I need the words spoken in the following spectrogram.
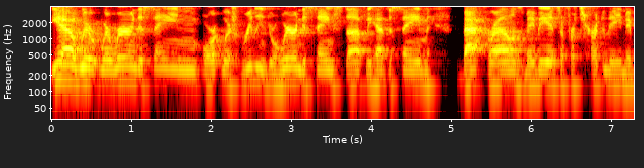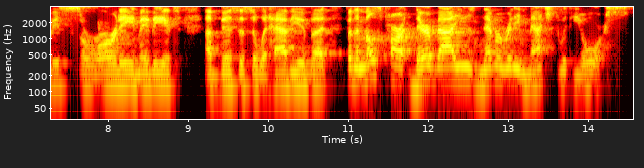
Yeah, we're we're wearing the same, or we're really we're wearing the same stuff. We have the same backgrounds. Maybe it's a fraternity, maybe it's sorority, maybe it's a business or what have you. But for the most part, their values never really matched with yours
